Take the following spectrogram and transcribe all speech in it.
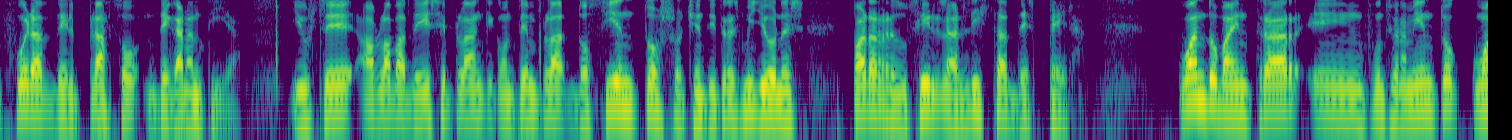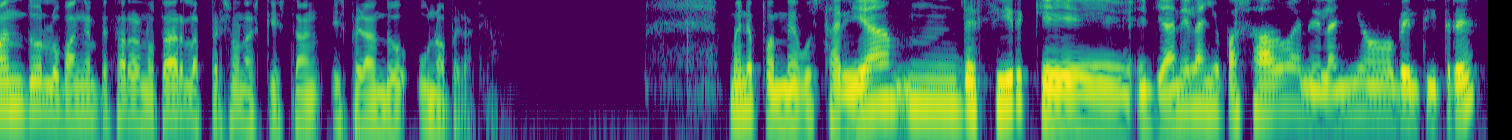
fuera del plazo de garantía. Y usted hablaba de ese plan que contempla 283 millones para reducir las listas de espera. ¿Cuándo va a entrar en funcionamiento? ¿Cuándo lo van a empezar a notar las personas que están esperando una operación? Bueno, pues me gustaría mm, decir que ya en el año pasado, en el año 23,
